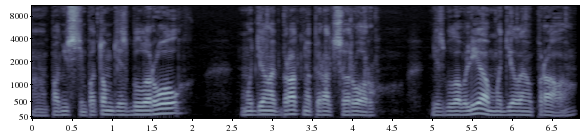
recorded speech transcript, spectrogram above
А, поместим. Потом здесь был roll. Мы делаем обратную операцию roar. Здесь было влево, мы делаем вправо.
